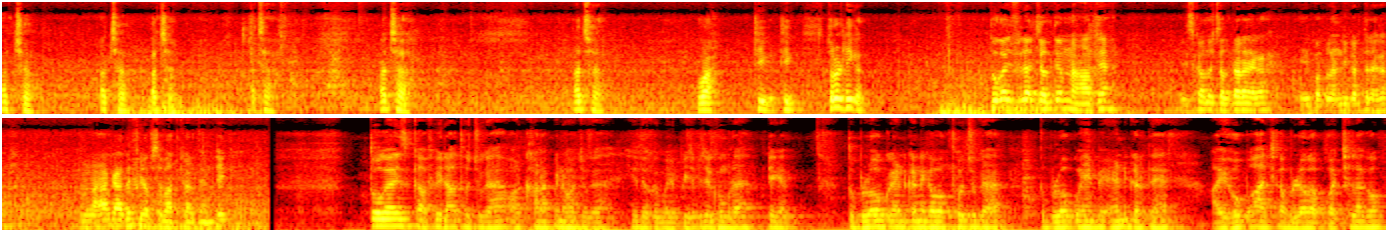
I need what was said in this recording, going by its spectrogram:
अच्छा अच्छा अच्छा अच्छा अच्छा अच्छा। वाह ठीक है ठीक। चलो ठीक है। तो गाइज़ फ़िलहाल चलते हम नहाते हैं। इसका तो चलता रहेगा ये बकलंडी करते रहेगा। हम नहा के आते फिर आपसे बात करते हैं ठीक? तो गाइज़ काफ़ी रात हो चुका है और खाना पीना हो चुका है। ये देखो, मेरे पीछे पीछे घूम रहा है, ठीक है? तो ब्लॉग को एंड करने का वक्त हो चुका है। तो ब्लॉग को यहीं पे एंड करते हैं। आई होप आज का ब्लॉग आपको अच्छा लगा हो।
